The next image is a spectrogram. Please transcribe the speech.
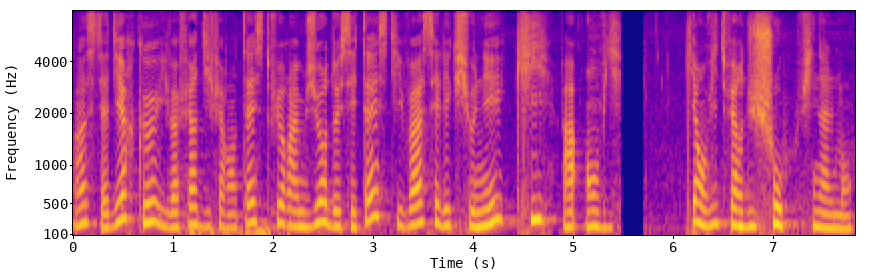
Hein, c'est-à-dire qu'il va faire différents tests. Au fur et à mesure de ces tests, il va sélectionner qui a envie, qui a envie de faire du show finalement.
